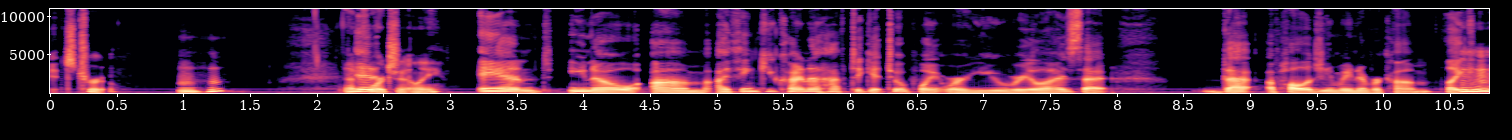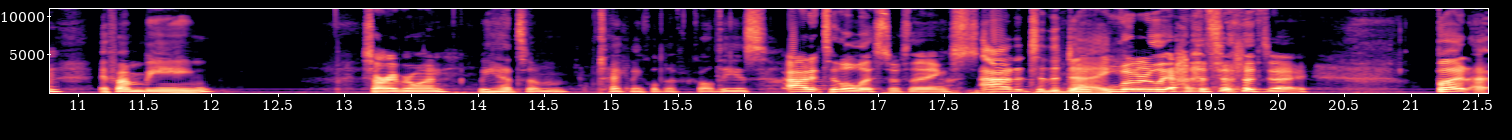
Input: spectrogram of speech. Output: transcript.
it's true. Mm-hmm. Unfortunately. and you know, um, I think you kind of have to get to a point where you realize that that apology may never come. Like, Mm-hmm. if I'm being, Sorry everyone. we had some technical difficulties. Add it to the list of things. Add it to the day. Literally add it to the day. But I,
